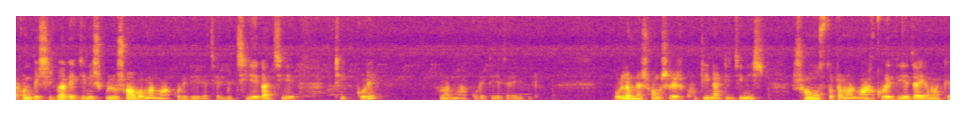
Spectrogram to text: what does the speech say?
এখন বেশিরভাগ এই জিনিসগুলো সব আমার মা করে দিয়ে গেছে। গুছিয়ে গাছিয়ে ঠিক করে আমার মা করে দিয়ে যায় এগুলো। বললাম না, সংসারের খুঁটিনাটি জিনিস, সমস্তটা আমার মা করে দিয়ে যায় আমাকে।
